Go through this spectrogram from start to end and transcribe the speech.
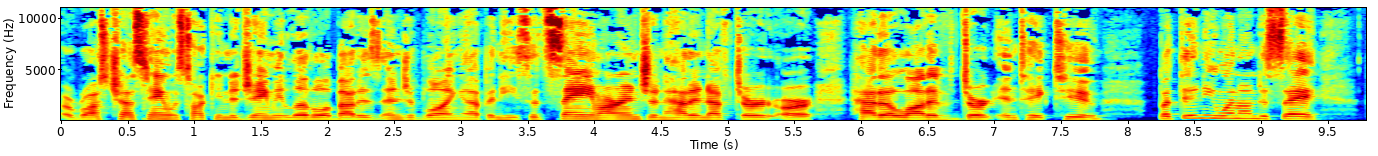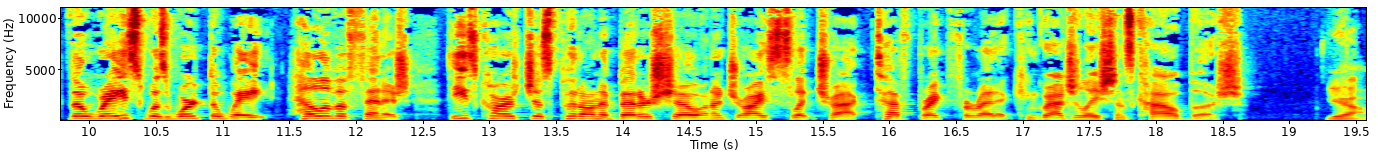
Ross Chastain was talking to Jamie Little about his engine blowing up, and he said, "Same, our engine had enough dirt or had a lot of dirt intake too." But then he went on to say, "The race was worth the wait. Hell of a finish. These cars just put on a better show on a dry, slick track. Tough break for Reddick. Congratulations, Kyle Busch." Yeah.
